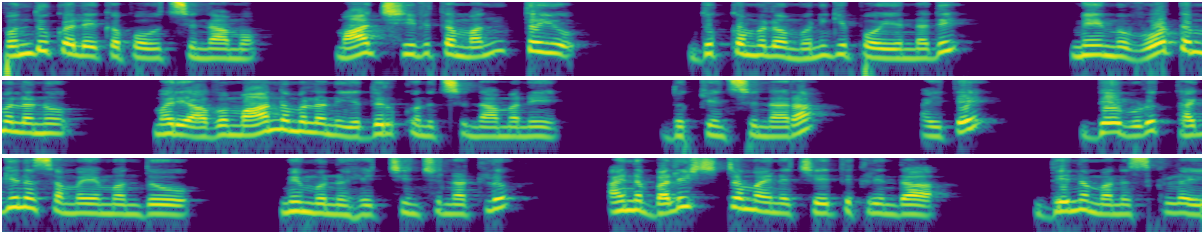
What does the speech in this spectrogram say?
పొందుకోలేకపోవచ్చున్నాము. మా జీవితమంతయు దుఃఖములో మునిగిపోయున్నది. మేము ఓటములను మరి అవమానములను ఎదుర్కొనుచున్నామని దుఃఖించున్నారా? అయితే దేవుడు తగిన సమయమందు మిమ్మను హెచ్చించినట్లు ఆయన బలిష్టమైన చేతి క్రింద దిన మనస్కులై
